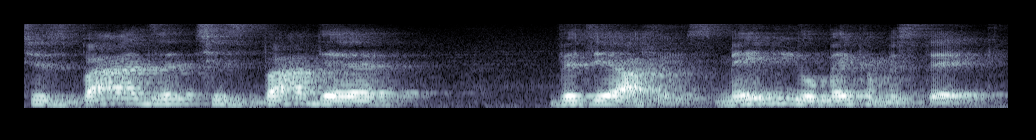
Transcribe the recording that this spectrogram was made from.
tizbade tizbade. Maybe you'll make a mistake.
